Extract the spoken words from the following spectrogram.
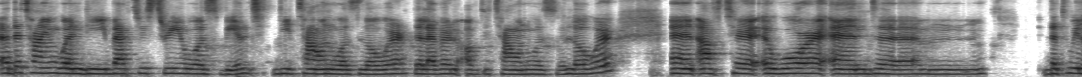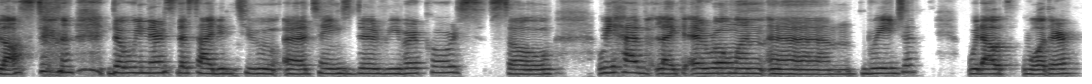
at the time when the baptistry was built, the town was lower, the level of the town was lower. And after a war and um, that we lost, the winners decided to uh, change the river course. So we have like a Roman um, bridge without water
